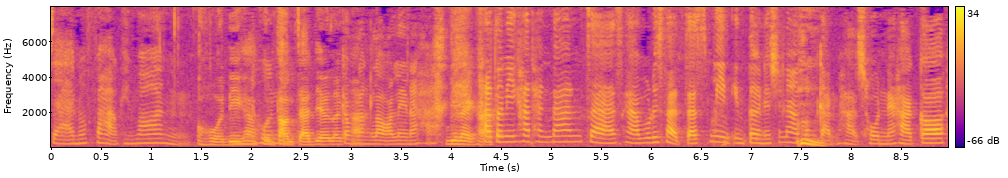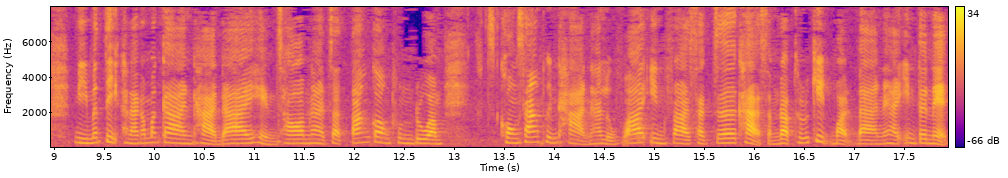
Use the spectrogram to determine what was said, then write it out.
แจ๊สมาฝากพี่ม่อน โอ้โห ดีค่ะมีหุ้คุณนตามจัดเยอะเลยกำค่ะลังร้อนเลยนะคะ มีอะไรคะ ค่ะ ตอนนี้ค่ะทางด้านแจ๊สค่ะ บริษัท Jasmine International จำกัดมหาชนนะคะ ก็มีมติคณะกรรมการค่ะ ได้เห็นชอบนะ จัดตั้งกองทุนรวมโครงสร้างพื้นฐานนะคะหรือว่า Infrastructure ค่ะสำหรับธุรกิจบอร์ดแบนด์นะคะอินเทอร์เน็ต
